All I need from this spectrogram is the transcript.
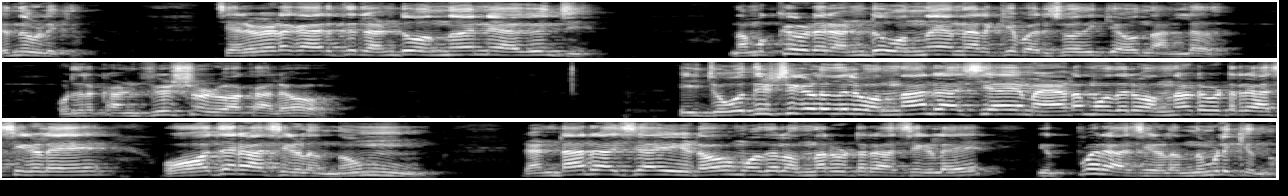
എന്ന് വിളിക്കുന്നു. ചിലവയുടെ കാര്യത്തിൽ രണ്ടും ഒന്ന് തന്നെയാകുകയും ചെയ്യും. നമുക്കിവിടെ രണ്ട് ഒന്ന് എന്ന നിലയ്ക്ക് പരിശോധിക്കാവും നല്ലത്. കൂടുതൽ കൺഫ്യൂഷൻ ഒഴിവാക്കാലോ. ഈ ജ്യോതിഷികൾ ഇതിൽ ഒന്നാം രാശിയായ മേടം മുതൽ ഒന്നടവിട്ട രാശികളെ ഓജരാശികളെന്നും രണ്ടാം രാശിയായ ഇടവ് മുതൽ ഒന്നരവിട്ട രാശികളെ യുഗ്മരാശികളെന്നും വിളിക്കുന്നു.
